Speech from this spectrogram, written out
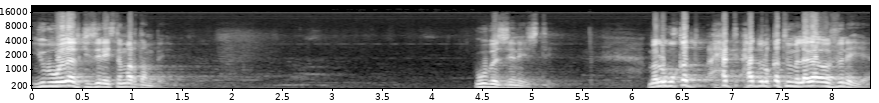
yuuba wadaadkii zinaystay mar dambe. Wuuba zinaystay. Ma lagu xadulqatmi ma lagaa oofinaya?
